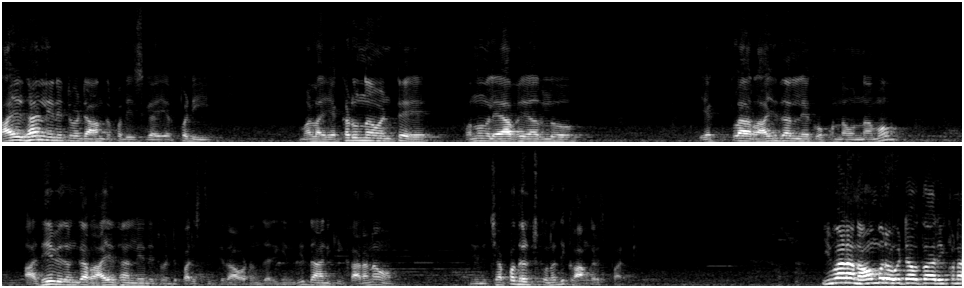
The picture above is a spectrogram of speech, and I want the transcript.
రాజధాని లేనటువంటి ఆంధ్రప్రదేశ్గా ఏర్పడి మళ్ళా ఎక్కడున్నామంటే పంతొమ్మిది వందల యాభై ఆరులో ఎట్లా రాజధాని లేకోకుండా ఉన్నామో అదేవిధంగా రాజధాని లేనటువంటి పరిస్థితి రావడం జరిగింది. దానికి కారణం నేను చెప్పదలుచుకున్నది కాంగ్రెస్ పార్టీ. ఇవాళ నవంబర్ ఒకటవ తారీఖున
